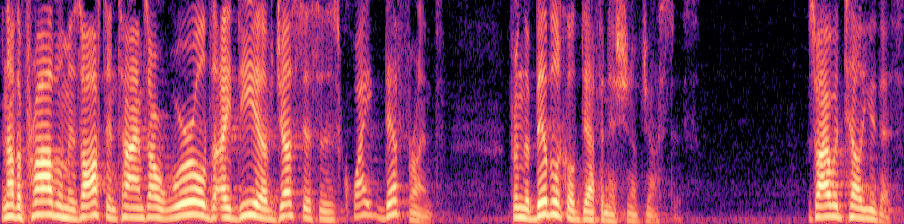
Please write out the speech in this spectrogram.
Now, the problem is oftentimes our world's idea of justice is quite different from the biblical definition of justice. So I would tell you this.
